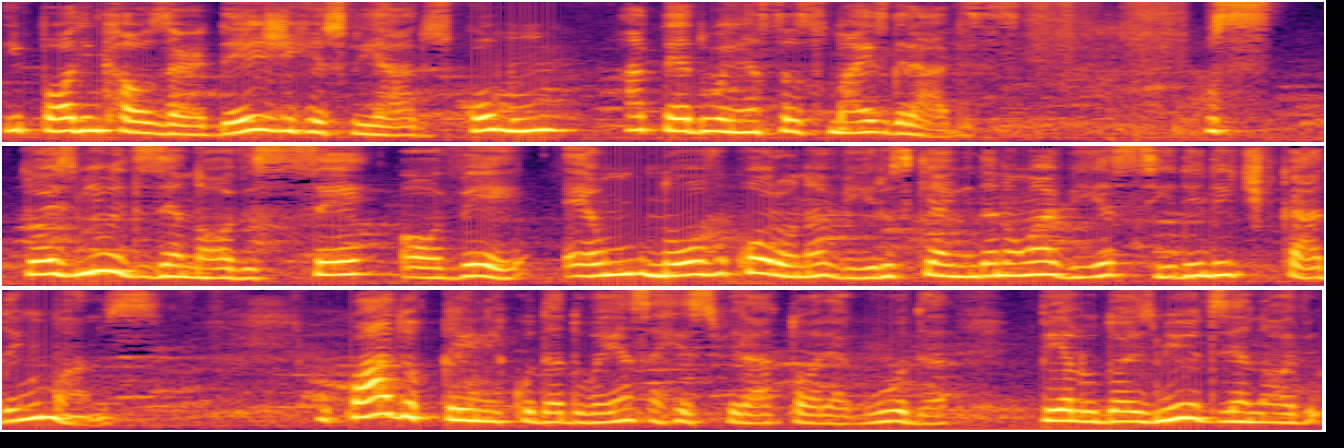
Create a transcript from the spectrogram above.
e podem causar desde resfriados comuns até doenças mais graves. O 2019 COV é um novo coronavírus que ainda não havia sido identificado em humanos. O quadro clínico da doença respiratória aguda pelo 2019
